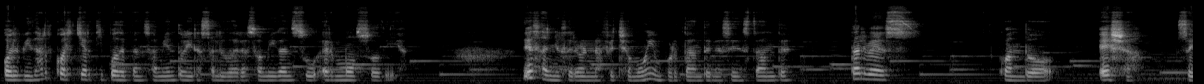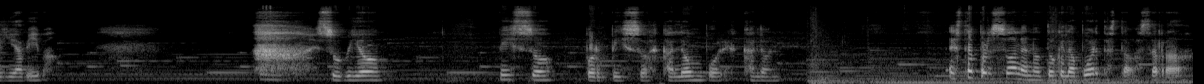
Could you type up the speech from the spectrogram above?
olvidar cualquier tipo de pensamiento e ir a saludar a su amiga en su hermoso día. Diez años era una fecha muy importante en ese instante, tal vez cuando ella seguía viva. Subió piso por piso, escalón por escalón. Esta persona notó que la puerta estaba cerrada,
